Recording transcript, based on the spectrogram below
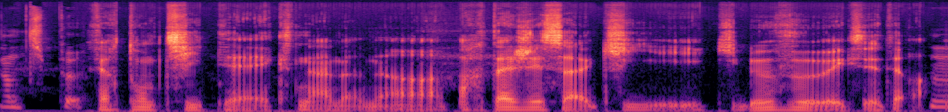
un petit peu. faire ton petit texte, nanana, partager ça qui, qui le veut, etc. Mmh,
